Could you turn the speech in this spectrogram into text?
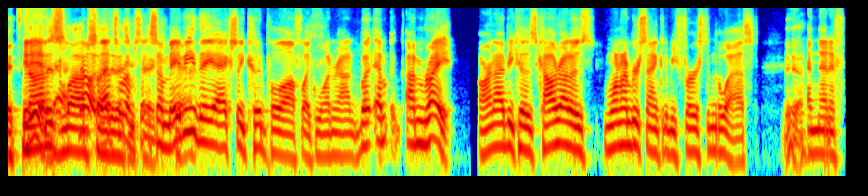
It's It not is. as Yeah, lopsided no, that's as what you I'm saying. think. So maybe Yeah. they actually could pull off like one round, but I'm, I'm right, aren't I? Because Colorado's 100% going to be first in the West. Yeah. And then if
